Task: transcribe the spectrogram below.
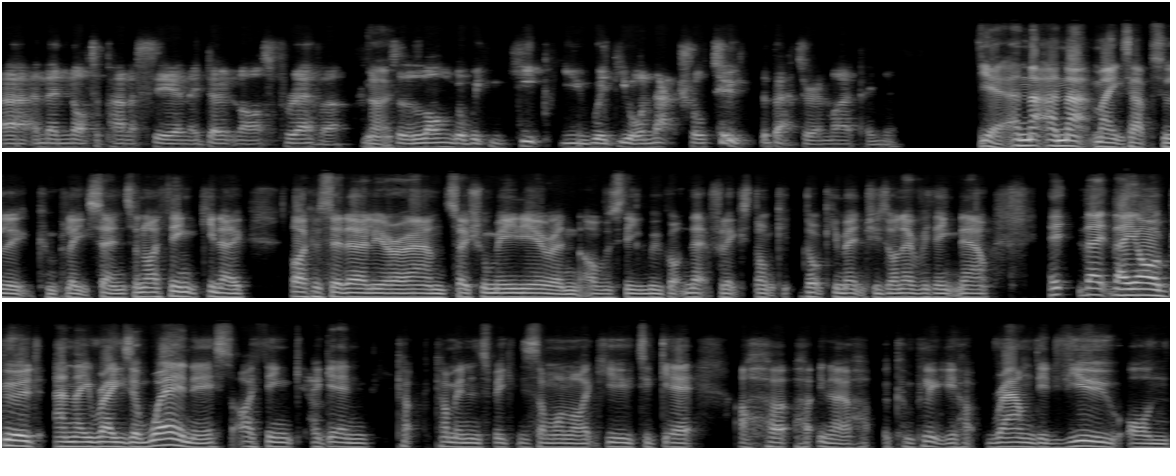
uh, and they're not a panacea and they don't last forever. No. So the longer we can keep you with your natural tooth, the better, in my opinion. Yeah, and that and that makes absolute complete sense. And I think you know, like I said earlier, around social media, and obviously we've got Netflix doc- documentaries on everything now. It, they they are good and they raise awareness. I think again, c- coming and speaking to someone like you to get a you know a completely rounded view on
